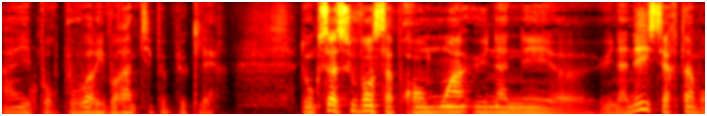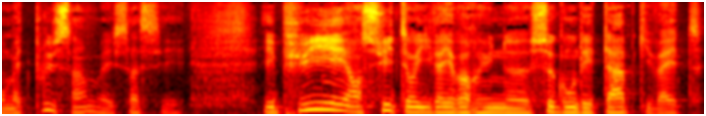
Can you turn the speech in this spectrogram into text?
hein, et pour pouvoir y voir un petit peu plus clair. Donc ça, souvent, ça prend au moins une année. Euh, une année. Certains vont mettre plus, hein, mais ça c'est. Et puis ensuite, il va y avoir une seconde étape qui va être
